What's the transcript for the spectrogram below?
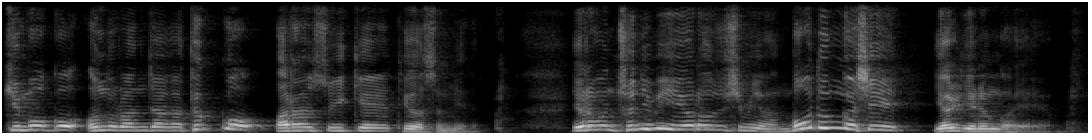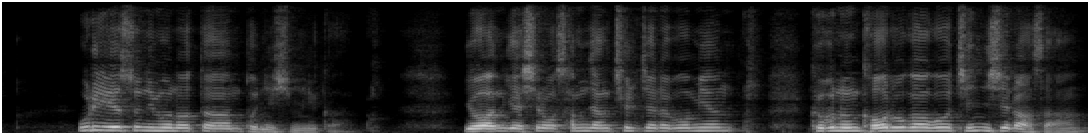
귀먹고 어눌한 자가 듣고 말할 수 있게 되었습니다. 여러분 주님이 열어주시면 모든 것이 열리는 거예요. 우리 예수님은 어떠한 분이십니까? 요한계시록 3장 7절에 보면 그분은 거룩하고 진실하사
